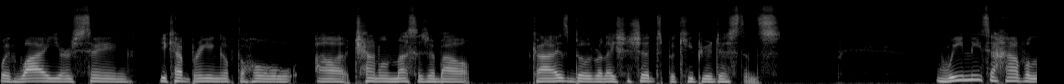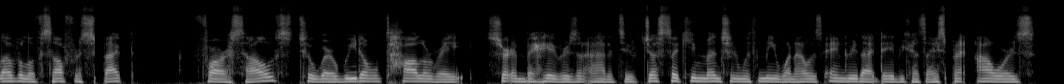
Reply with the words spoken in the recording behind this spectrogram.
with why you're saying you kept bringing up the whole uh, channel message about guys build relationships but keep your distance. We need to have a level of self respect for ourselves to where we don't tolerate certain behaviors and attitudes. Just like you mentioned with me when I was angry that day because I spent hours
